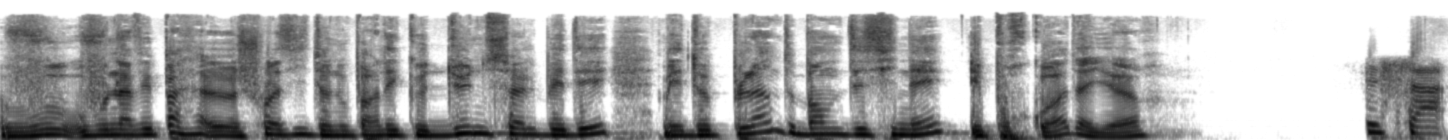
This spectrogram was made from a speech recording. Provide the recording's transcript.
vous, vous n'avez pas euh, choisi de nous parler que d'une seule BD, mais de plein de bandes dessinées. Et pourquoi d'ailleurs? C'est ça.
